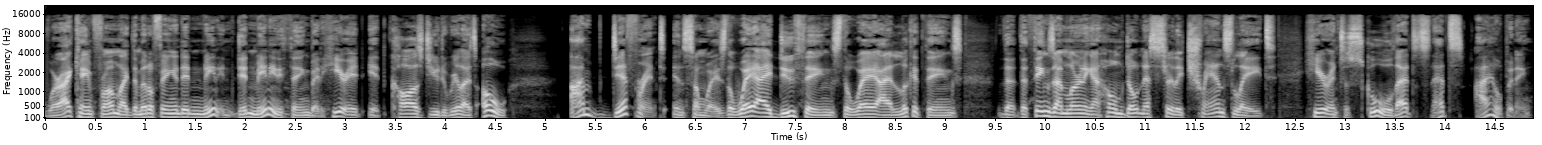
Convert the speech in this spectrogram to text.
where I came from, like the middle finger didn't mean didn't mean anything, but here it it caused you to realize, oh, I'm different in some ways. The way I do things, the way I look at things, the the things I'm learning at home don't necessarily translate here into school. That's that's eye opening,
